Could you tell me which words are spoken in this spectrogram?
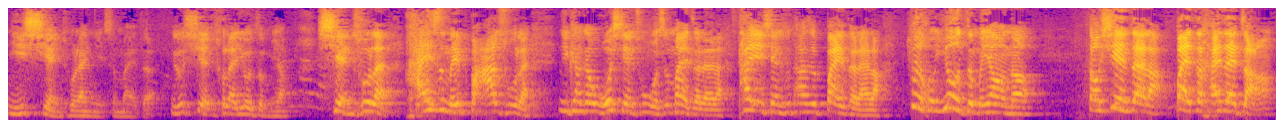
你显出来你是麦子。你说显出来又怎么样？显出来还是没拔出来。你看看我显出我是麦子来了，他也显出他是稗子来了，最后又怎么样呢？到现在了，稗子还在长。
